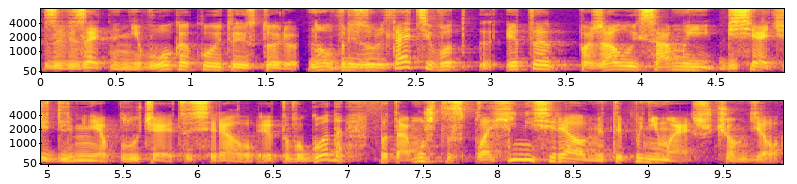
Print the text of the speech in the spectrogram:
завязать на него какую-то историю. Но в результате вот это, пожалуй, самый бесячий для меня получается сериал этого года, потому что с плохими сериалами ты понимаешь, в чем дело.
